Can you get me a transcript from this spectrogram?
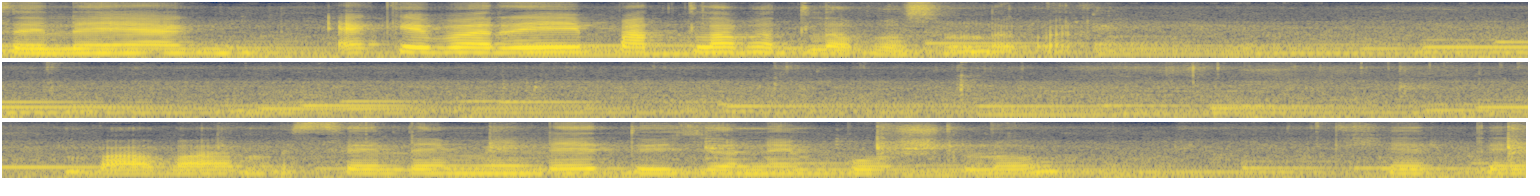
ছেলে এক- একেবারে পাতলা পাতলা পছন্দ করে। বাবা ছেলে মিলে দুজনে বসল খেতে।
